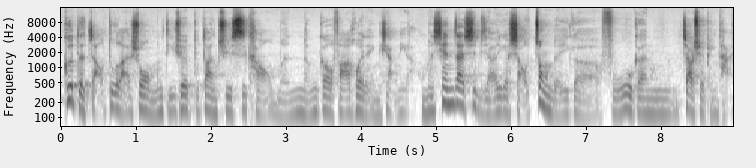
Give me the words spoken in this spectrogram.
Good 的角度来说，我们的确不断去思考我们能够发挥的影响力了。我们现在是比较一个小众的一个服务跟教学平台。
